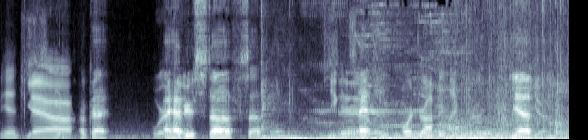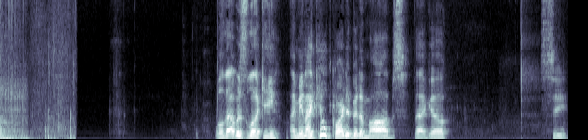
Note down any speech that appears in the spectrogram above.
Yeah. Just Yeah. Okay. worth I have it. your stuff, so. Escape. You can Yeah. it or drop it Yeah. Yeah. Well, that was lucky. I mean, I killed quite a bit of mobs that go. Let's see.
